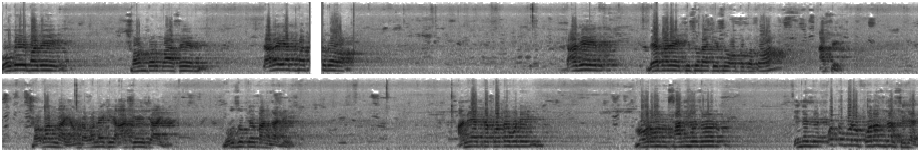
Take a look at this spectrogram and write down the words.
গভীরভাবে সম্পর্ক আছেন। তারাই একমাত্র তাদের ব্যাপারে কিছু না কিছু অবগত আছে। সবার নাই, আমরা অনেকে আসে যাই বুঝুকে বাঙালি। আমি একটা কথা বলি, মরহম সানি হুজুর, তিনি যে কত বড় পরস্কার ছিলেন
